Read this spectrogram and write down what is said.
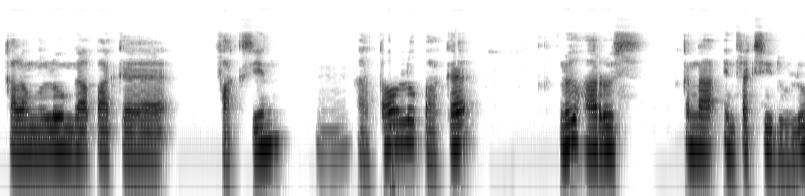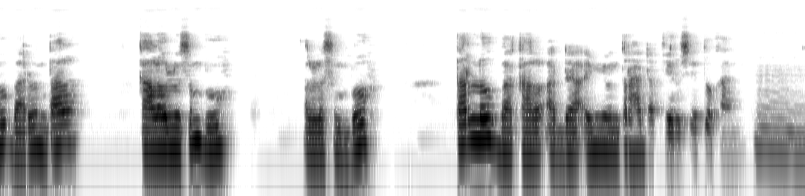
kalau lu nggak pakai vaksin Mm-mm. atau lu pakai lu harus kena infeksi dulu baru ntar kalau lu sembuh kalau lu sembuh ntar lu bakal ada imun terhadap virus itu kan Mm.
